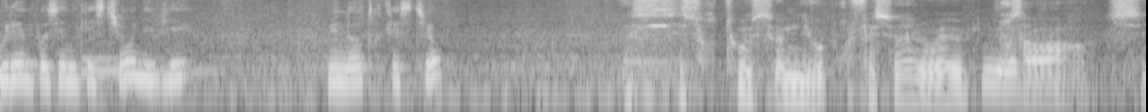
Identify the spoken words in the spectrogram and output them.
Voulez me poser une question, Olivier? Une autre question? C'est surtout aussi au niveau professionnel, oui, Niveau pour savoir si,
